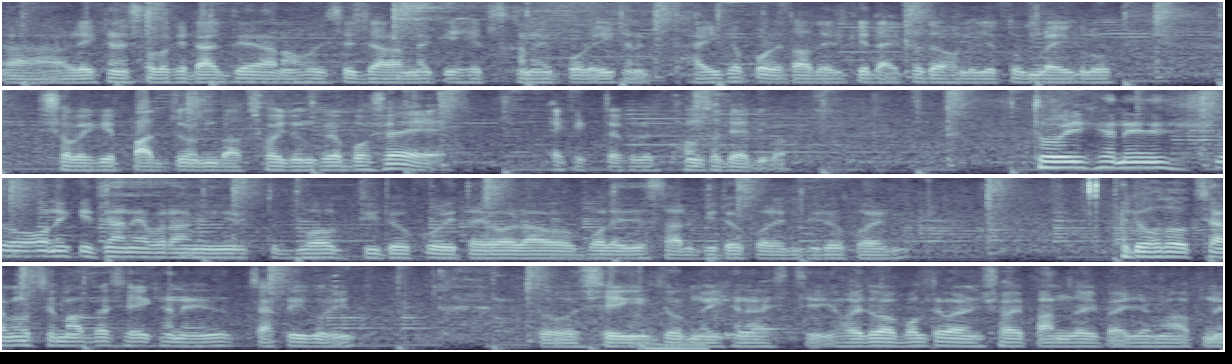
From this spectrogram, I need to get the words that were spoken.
আর এখানে সবাইকে ডাক দিয়ে আনা হয়েছে, যারা নাকি হেপসখানায় পড়ে, এখানে থাইকা পড়ে, তাদেরকে দায়িত্ব দেওয়া হলো যে তোমরা এগুলো সবাইকে পাঁচজন বা ছয়জন করে বসায় এক একটা করে খনসা দিয়ে দিবা। তো এখানে অনেকে জানে, আবার আমি একটু ব্লগ ভিডিও করি, তাই ওরা বলে যে, স্যার ভিডিও করেন ভিডিও করেন। এটা কথা হচ্ছে, আমি হচ্ছে মাদ্রাসে এখানে চাকরি করি। তো সেই জন্য এখানে আসছি। হয়তো বা বলতে পারেন, সবাই পাঞ্জাবি পায়জামা আপনি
